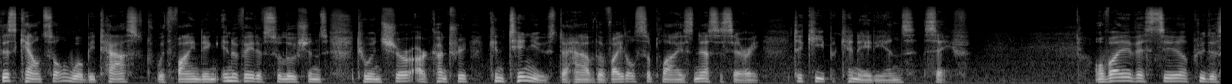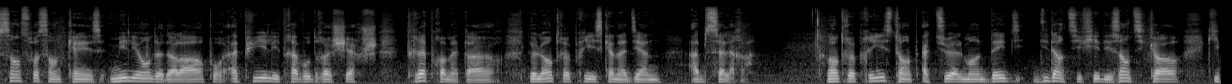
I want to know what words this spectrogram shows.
This council will be tasked with finding innovative solutions to ensure our country continues to have the vital supplies necessary to keep Canadians safe. On va investir plus de 175 millions de dollars pour appuyer les travaux de recherche très prometteurs de l'entreprise canadienne Abcelera. L'entreprise tente actuellement d'identifier des anticorps qui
